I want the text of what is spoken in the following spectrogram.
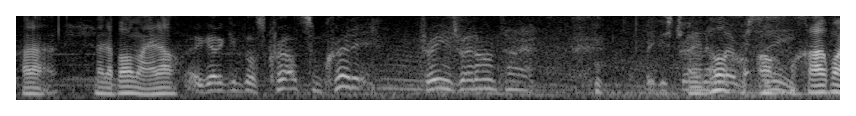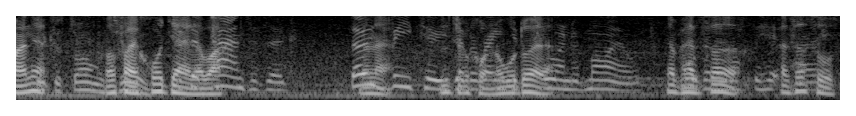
เอาละนั่นแหละเป้าหมายเรา You gotta give those crowds some credit. Train's right on time. Biggest เออ train พวก I've ever เอา seen. คาร์มาเนี่ย Thickest armor รถไฟ too. โคตรใหญ่ It's เลย a วะ Panzerzug. Those Nè, V2s nó chỉ have a còn range đâu of có đuôi à? 200 miles. Cái more than Panzer- enough to hit Panzer Paris.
